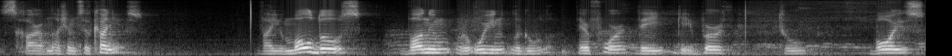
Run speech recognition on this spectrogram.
schar of nashim tzedkanias. Vayumoldos bonim ru'uin legula. Therefore, they gave birth to boys,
